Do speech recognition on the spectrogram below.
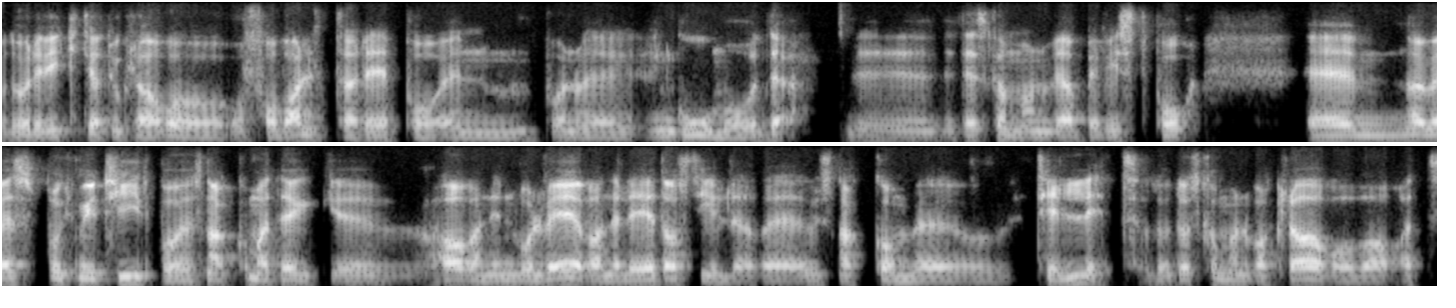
Og Da er det viktig at du klarer å, å forvalte det på en, på en, en god måte. Det, det, skal man være bevisst på. Eh, nå har jeg brukt mye tid på å snakke om at jeg eh, har en involverende lederstil der jeg snakker om eh, tillit. Da, skal man være klar over at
